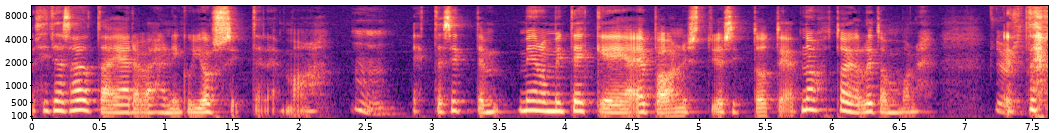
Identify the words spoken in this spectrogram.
sitä saattaa jäädä vähän niin kuin jossittelemaan. Mm, Että sitten mieluummin tekee ja epäonnistuu ja sitten toteaa, että no toi oli tommonen. just. Että,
